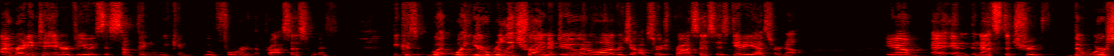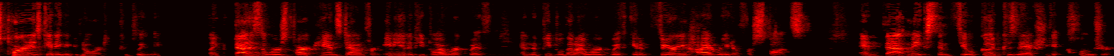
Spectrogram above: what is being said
I'm ready to interview. Is this something we can move forward in the process with? because what, what you're really trying to do in a lot of the job search process is get a yes or no you know and, and that's the truth the worst part is getting ignored completely like that is the worst part hands down for any of the people i work with and the people that i work with get a very high rate of response and that makes them feel good because they actually get closure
